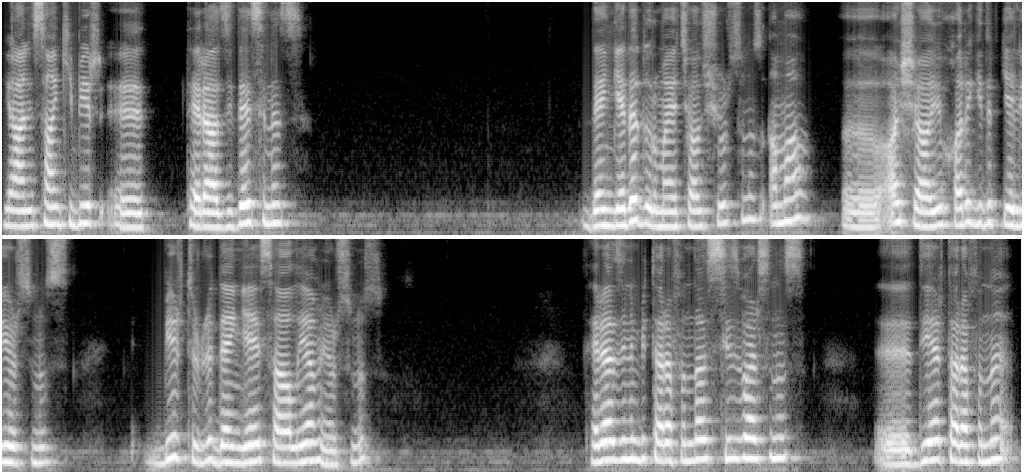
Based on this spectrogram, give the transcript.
Yani sanki bir e, terazidesiniz. Dengede durmaya çalışıyorsunuz ama e, aşağı yukarı gidip geliyorsunuz. Bir türlü dengeye sağlayamıyorsunuz. Terazinin bir tarafında siz varsınız. E, diğer tarafını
